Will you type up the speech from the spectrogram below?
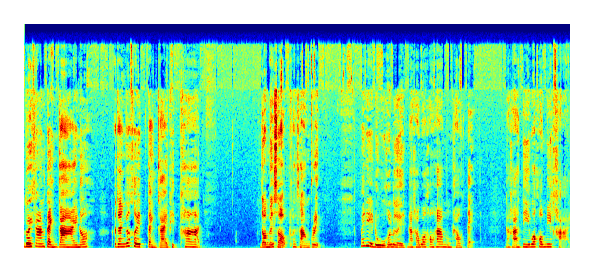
โดยการแต่งกายเนาะอาจารย์ก็เคยแต่งกายผิดพลาดตอนไปสอบภาษาอังกฤษ ไม่ได้ดูเขาเลยนะคะ ว่าเขาห้ามรองเท้าแตะนะคะ ดีว่าเขามีขาย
